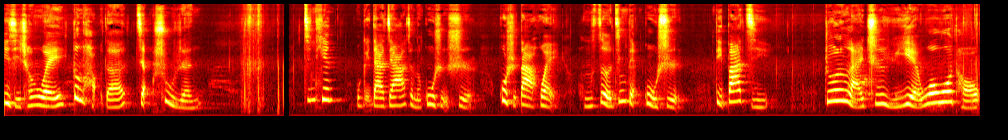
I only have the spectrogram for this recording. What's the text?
一起成为更好的讲述人。今天我给大家讲的故事是《故事大会红色经典故事》第八集：周恩来吃鱼叶窝窝头。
